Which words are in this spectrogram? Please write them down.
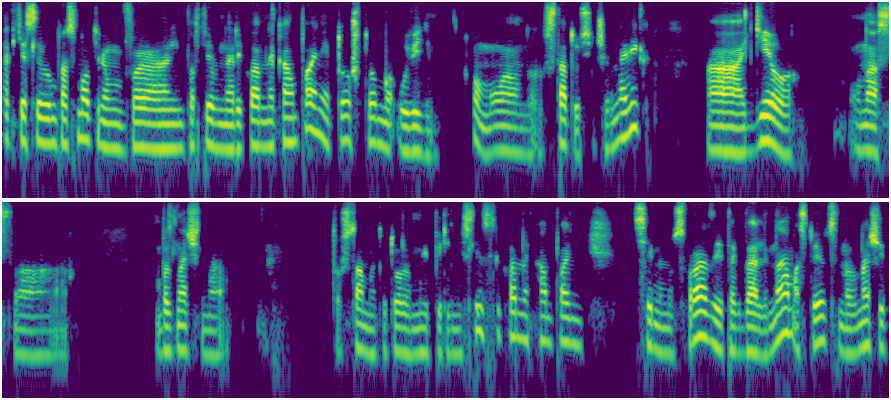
Так, если мы посмотрим в э, импортированной рекламной кампании, то что мы увидим? Ну, в статусе черновик. А, гео у нас а, обозначено то же самое, которое мы перенесли с рекламной кампании, все минус фразы и так далее. Нам остается назначить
